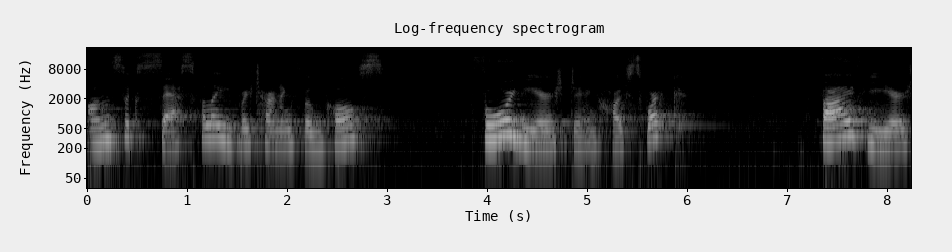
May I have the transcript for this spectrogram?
unsuccessfully returning phone calls. Four years doing housework. Five years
